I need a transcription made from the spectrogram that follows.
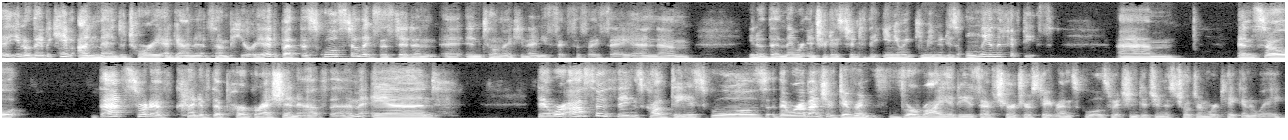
you know they became unmandatory again at some period but the school still existed until 1996 as i say and um, you know then they were introduced into the inuit communities only in the 50s um, and so that's sort of kind of the progression of them and there were also things called day schools. There were a bunch of different varieties of church or state run schools, which Indigenous children were taken away.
